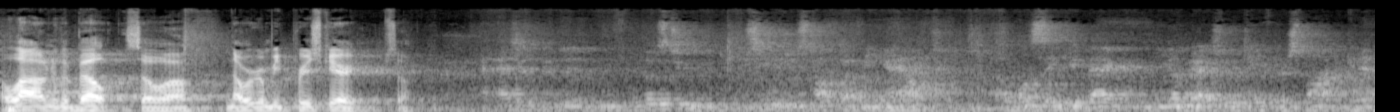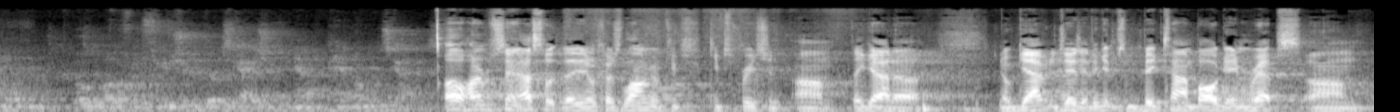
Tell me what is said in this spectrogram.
a lot under their belt. So, uh, no, we're going to be pretty scary. So, As those two receivers you just talked about being out, once they get back, the young guys who are taking their spot, can anyone go low for the future? Those guys, you can now depend on those guys. oh, 100%. That's what, you know, Coach Longo keeps, keeps preaching. Um, they got, uh, you know, Gavin and JJ, they're getting some big time ball game reps. Um,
